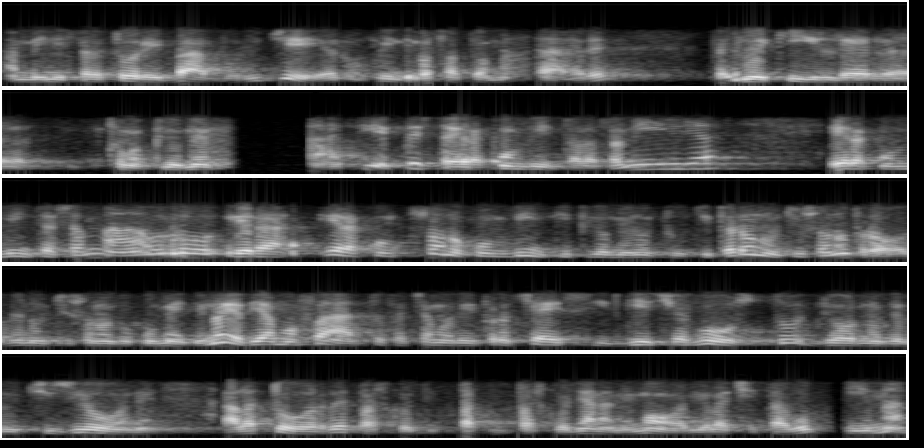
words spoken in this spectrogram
amministratore il babbo Ruggero, quindi l'ha fatto ammazzare per due killer insomma, più o meno amati, e questa era convinta la famiglia, era convinta San Mauro, era- era sono convinti più o meno tutti, però non ci sono prove, non ci sono documenti. Noi abbiamo fatto, facciamo dei processi il 10 agosto, giorno dell'uccisione, alla Torre, Pasco- Pa- Pascoliana Memoria, la citavo prima,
